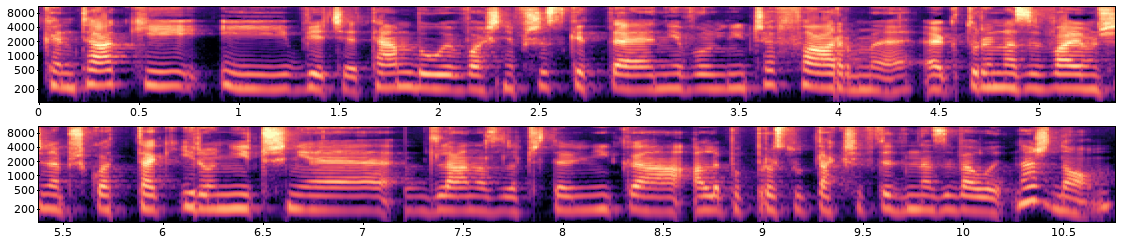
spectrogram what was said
Kentucky i wiecie, tam były właśnie wszystkie te niewolnicze farmy, e, które nazywają się na przykład tak ironicznie dla nas, dla czytelnika, ale po prostu tak się wtedy nazywały Nasz Dom.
